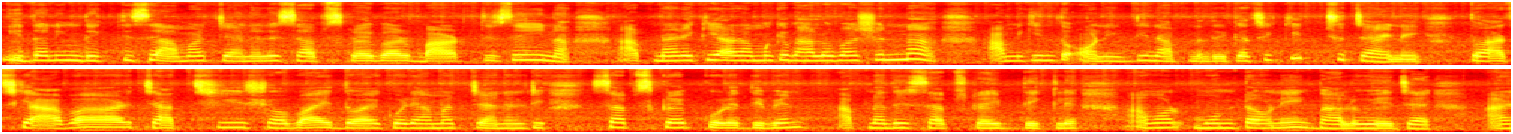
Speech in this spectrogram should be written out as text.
ইদানিং দেখতেছি আমার চ্যানেলে সাবস্ক্রাইবার বাড়তেছেই না। আপনারা কি আর আমাকে ভালোবাসেন না? আমি কিন্তু অনেক দিন আপনাদের কাছে কিচ্ছু চাই নাই। তো আজকে আবার চাচ্ছি সবাই দয়া করে আমার চ্যানেলটি সাবস্ক্রাইব করে দিবেন। আপনাদের সাবস্ক্রাইব দেখলে আমার মনটা অনেক ভালো হয়ে যায়। আর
